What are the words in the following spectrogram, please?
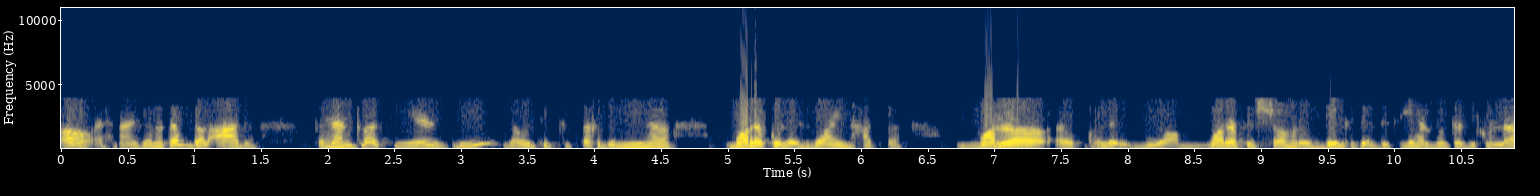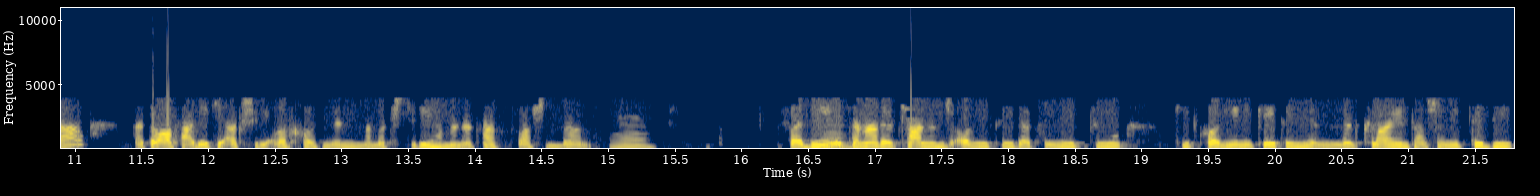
آه إحنا عايزينها تفضل قاعدة. ف 10 plus years دي لو أنت بتستخدميها مرة كل أسبوعين حتى. مرة آه، كل أسبوع. مرة في الشهر. وفضلتي تلبسيها المدة دي كلها. هتقف عليكي actually أرخص من لما تشتريها من a fast fashion brand. Mm. فدي it's another challenge obviously that we need to keep communicating للكلاينت عشان يبتدي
